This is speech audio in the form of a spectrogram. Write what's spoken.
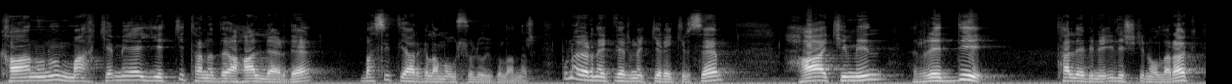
kanunun mahkemeye yetki tanıdığı hallerde basit yargılama usulü uygulanır. Buna örnek vermek gerekirse hakimin reddi talebine ilişkin olarak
